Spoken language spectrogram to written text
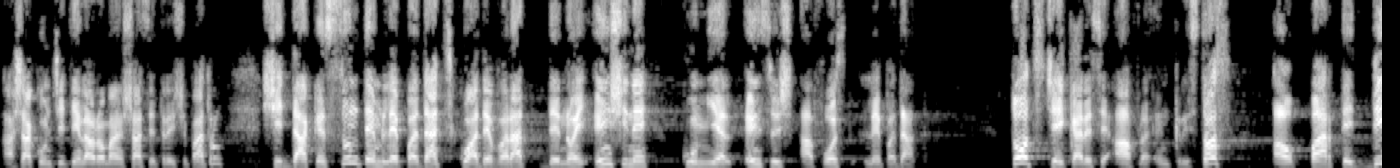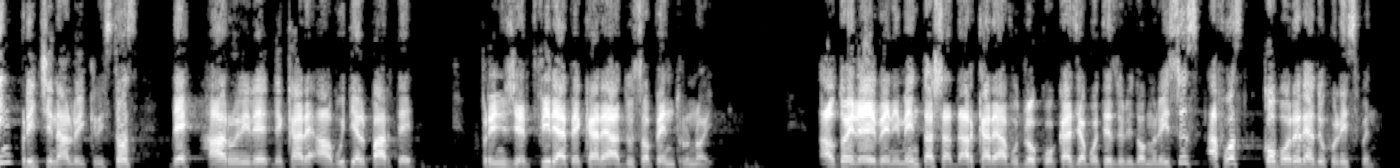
așa cum citim la Roman 6, 3 și 4, și dacă suntem lepădați cu adevărat de noi înșine, cum El însuși a fost lepădat. Toți cei care se află în Hristos au parte din pricina lui Hristos de harurile de care a avut El parte prin jertfirea pe care a adus-o pentru noi. Al doilea eveniment, așadar, care a avut loc cu ocazia botezului Domnului Isus, a fost coborârea Duhului Sfânt,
